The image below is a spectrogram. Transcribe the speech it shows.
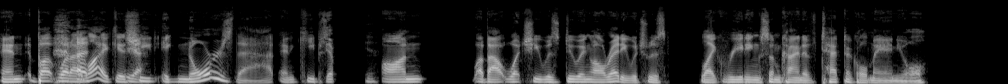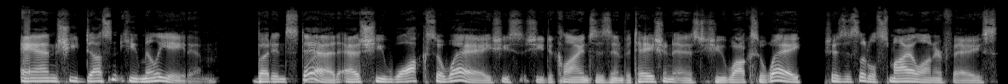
And, but what I Uh, like is yeah. she ignores that and keeps Yep. On about what she was doing already, which was like reading some kind of technical manual. And she doesn't humiliate him. But instead, as she walks away, she she declines his invitation. And as she walks away, she has this little smile on her face,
